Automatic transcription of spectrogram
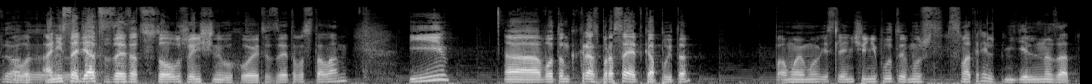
Да, вот. да, да, Они да. садятся за этот стол, женщины выходят из-за этого стола. И а, вот он как раз бросает копыта. По-моему, если я ничего не путаю, мы уже смотрели неделю назад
